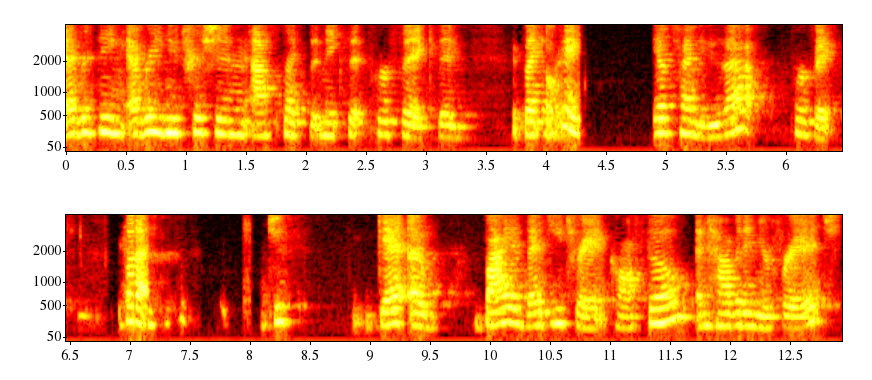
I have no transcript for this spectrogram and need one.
everything, every nutrition aspect that makes it perfect. And it's like, okay, you have time to do that? Perfect. But just get a, buy a veggie tray at Costco and have it in your fridge.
